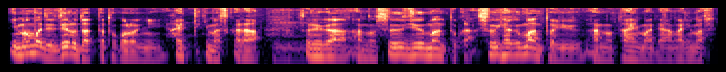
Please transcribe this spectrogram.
今までゼロだったところに入ってきますから、うん、それがあの数十万とか数百万というあの単位まで上がります。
